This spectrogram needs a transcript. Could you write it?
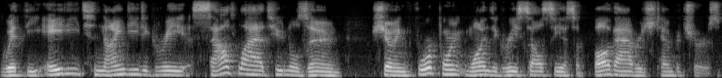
with the 80 to 90 degree south latitudinal zone showing 4.1 degrees Celsius above average temperatures,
